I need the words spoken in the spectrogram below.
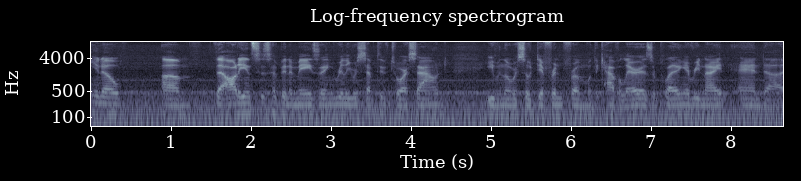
You know, um, the audiences have been amazing, really receptive to our sound, even though we're so different from what the Cavaleras are playing every night. And uh,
